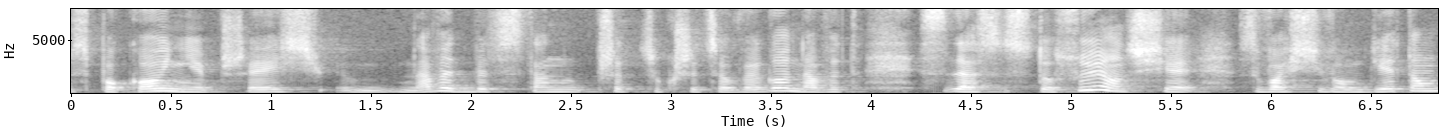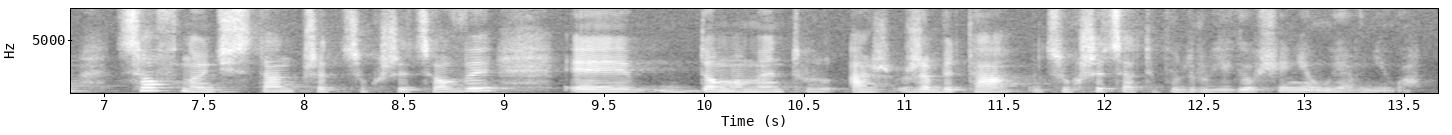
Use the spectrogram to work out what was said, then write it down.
spokojnie przejść, mm, nawet bez stanu przedcukrzycowego, nawet stosując się z właściwą dietą, cofnąć stan przedcukrzycowy y, do momentu, aż żeby ta cukrzyca typu drugiego się nie ujawniła.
